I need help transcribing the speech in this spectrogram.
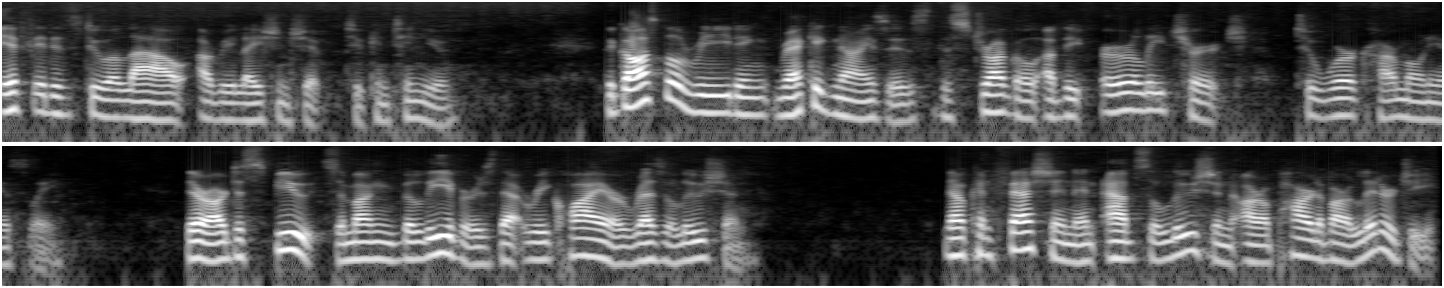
if it is to allow a relationship to continue. The gospel reading recognizes the struggle of the early church to work harmoniously. There are disputes among believers that require resolution. Now, confession and absolution are a part of our liturgy.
